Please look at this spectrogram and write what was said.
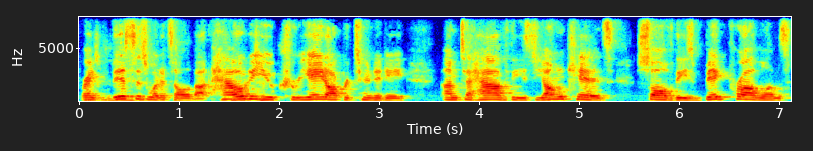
right? This is what it's all about. How do you create opportunity um, to have these young kids solve these big problems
